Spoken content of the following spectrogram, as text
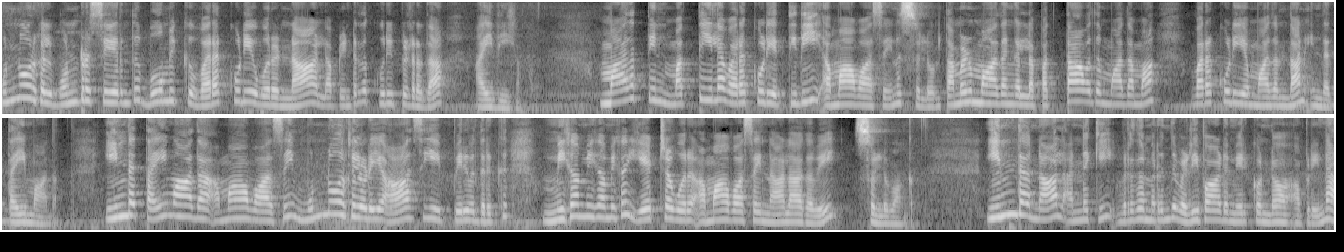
முன்னோர்கள் ஒன்று சேர்ந்து பூமிக்கு வரக்கூடிய ஒரு நாள் அப்படின்றத குறிப்பிடுறதா ஐதீகம். மாதத்தின் மத்தியில் வரக்கூடிய திதி அமாவாசைன்னு சொல்லுவோம். தமிழ் மாதங்களில் பத்தாவது மாதமாக வரக்கூடிய மாதம்தான் இந்த தை மாதம். இந்த தை மாத அமாவாசை முன்னோர்களுடைய ஆசியை பெறுவதற்கு மிக மிக மிக ஏற்ற ஒரு அமாவாசை நாளாகவே சொல்லுவாங்க. இந்த நாள் அன்னைக்கு விரதமிருந்து வழிபாடு மேற்கொண்டோம் அப்படின்னா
